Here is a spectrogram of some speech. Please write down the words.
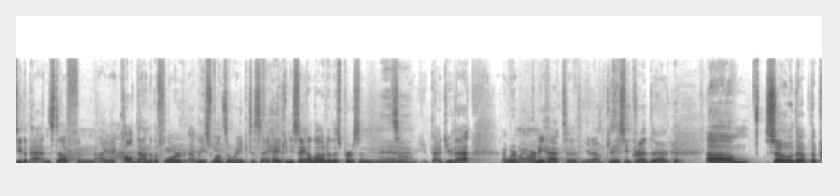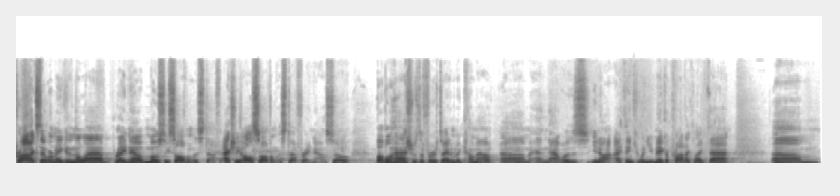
see the Patton stuff, and I get called down to the floor at least once a week to say, "Hey, can you say hello to this person?" And so I do that. I wear my army hat to you know give me some cred there. Um, so the the products that we're making in the lab right now, mostly solventless stuff. Actually, all solventless stuff right now. So bubble hash was the first item to come out, um, and that was you know I think when you make a product like that. Um,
